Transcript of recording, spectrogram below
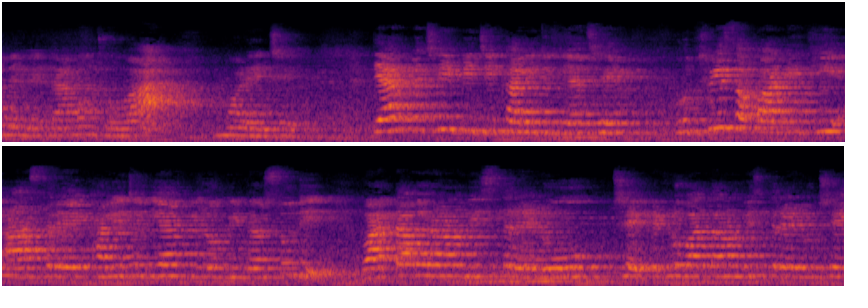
અને મેદાનો જોવા મળે છે. ત્યાર પછી બીજી ખાલી જગ્યા છે પૃથ્વી સપાટીથી આશરે ખાલી જગ્યા કિલોમીટર સુધી વાતાવરણ વિસ્તરેલું છે. કેટલું વાતાવરણ વિસ્તરેલું છે?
